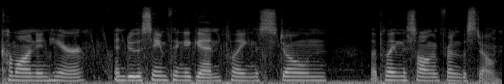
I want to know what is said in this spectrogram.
come on in here and do the same thing again, playing the stone, uh, playing the song in front of the stone.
